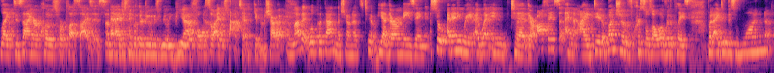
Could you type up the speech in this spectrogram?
like designer clothes for plus sizes, and I just think what they're doing is really beautiful. yeah. So I just wanted to give them a shout out. I love it. We'll put that in the show notes too. Yeah, they're amazing. So at any rate, I went into their office and I did a bunch of crystals all over the place, but I did this one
